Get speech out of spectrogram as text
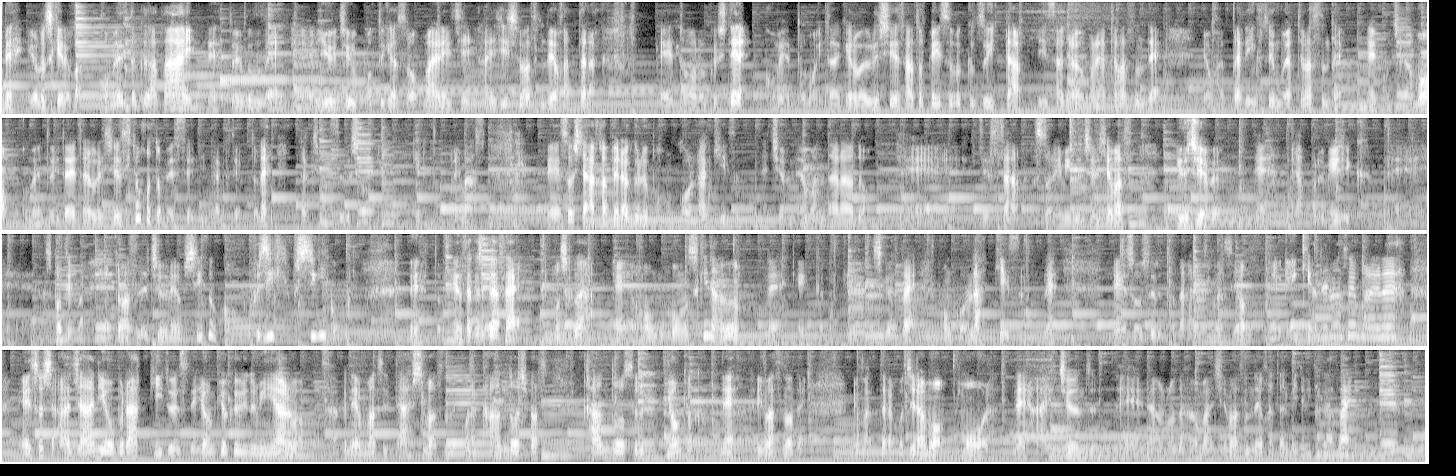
ね、よろしければコメントください。ね、ということで、えー、YouTube、Podcast を毎日配信してますんで、よかったら、えー、登録して、ね、コメントもいただければ嬉しいです。あと Facebook、Twitter、Instagram もやってますんで、よかったら LinkedIn もやってますんで、ね、こちらもコメントいただいたら嬉しいです。一言メッセージいただくとね、私もすぐ承認を受けると思います。えー、そしてアカペラグループ、香港ラッキーズ、ね、中年ワンダーランド、えー、絶賛ストリーミング中してます。YouTube、ね、Apple Music、えー、Spotify やってますんで、中年不思議国、不思議不思議国、ね、と検索してください。もしくは、えー、香港好きな運、ね、検索してください。香港ラッキーズ、ね。えー、そうすると流れてきますよ。えー、元気が出ますよ、これね。えー、そして、ア、ジャーニー・オブ・ラッキーとですね、4曲入りのミニアルバムを昨年末に出してますので、これは感動します。感動する4曲ね、ありますので、よかったらこちらも、モーラ、ね、iTunes、えー、ダウンロード販売してますので、よかったら見てみてください。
